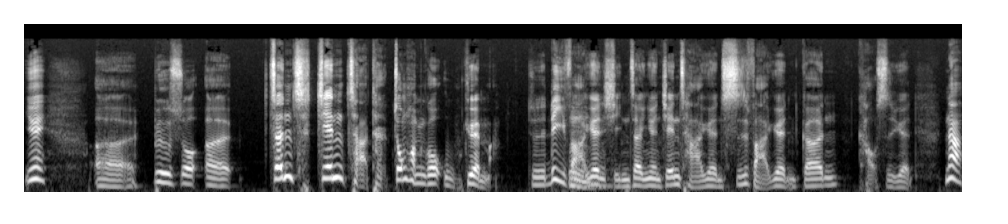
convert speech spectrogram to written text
因为呃，比如说呃，侦监察他中华民国五院嘛，就是立法院、行政院、监察院、司法院跟考试院。那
